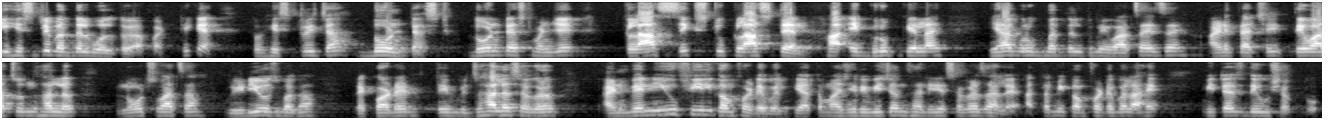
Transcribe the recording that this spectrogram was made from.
की हिस्ट्री बद्दल बोलतोय आपण ठीक आहे? तो हिस्ट्रीच्या दोन टेस्ट दोन टेस्ट म्हणजे class six to class ten हा एक ग्रुप केलाय. ह्या ग्रुपबद्दल तुम्ही वाचायचंय आणि त्याची ते वाचून झालं. नोट्स वाचा व्हिडिओज बघा रेकॉर्डेड ते झालं सगळं. And when you feel comfortable की आता माझी रिव्हिजन झाली हे सगळं झालंय. आता मी कम्फर्टेबल आहे मी टेस्ट देऊ शकतो.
